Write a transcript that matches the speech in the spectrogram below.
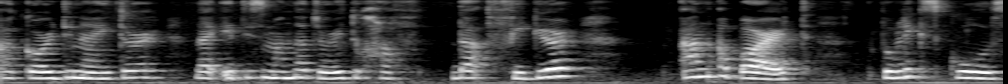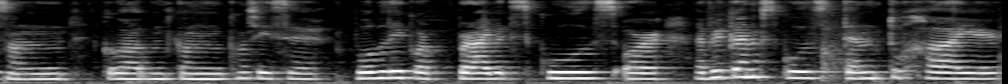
a coordinator like it is mandatory to have that figure and apart public schools and con, con, ¿cómo se dice? public or private schools or every kind of schools tend to hire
